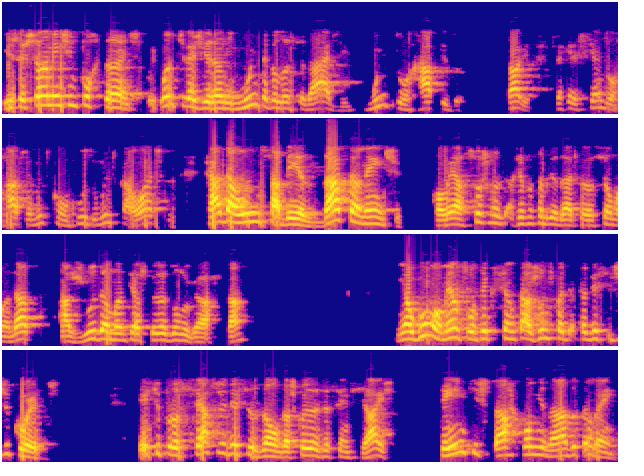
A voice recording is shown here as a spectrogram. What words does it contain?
Isso é extremamente importante, porque quando estiver girando em muita velocidade, muito rápido, sabe? Estiver crescendo rápido, é muito confuso, muito caótico, cada um saber exatamente qual é a sua responsabilidade pelo seu mandato ajuda a manter as coisas no lugar, tá? Em algum momento vão ter que sentar juntos para decidir coisas. Esse processo de decisão das coisas essenciais tem que estar combinado também.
